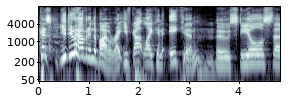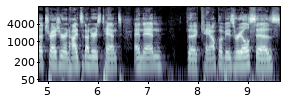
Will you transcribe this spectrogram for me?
Because you do have it in the Bible, right? You've got like an Achan Mm-hmm. who steals the treasure and hides it under his tent, and then the camp of Israel says,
